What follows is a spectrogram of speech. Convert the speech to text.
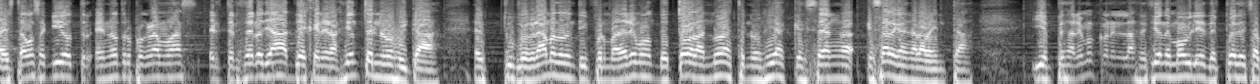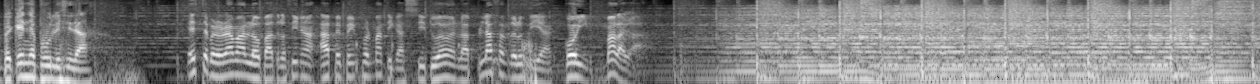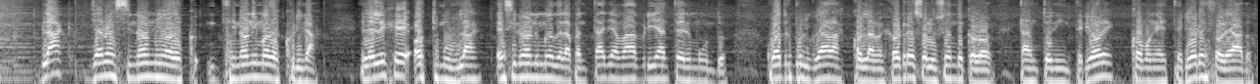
Hola, estamos aquí otro- en otro programa más, el tercero ya de Generación Tecnológica, el- tu programa donde te informaremos de todas las nuevas tecnologías que, sean que salgan a la venta. Y empezaremos con la sección de móviles después de esta pequeña publicidad. Este programa lo patrocina APP Informática, situado en la Plaza Andalucía, Coim, Málaga. Black ya no es sinónimo de, sinónimo de oscuridad. El LG Optimus Black es sinónimo de la pantalla más brillante del mundo. 4 pulgadas con la mejor resolución de color, tanto en interiores como en exteriores soleados.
